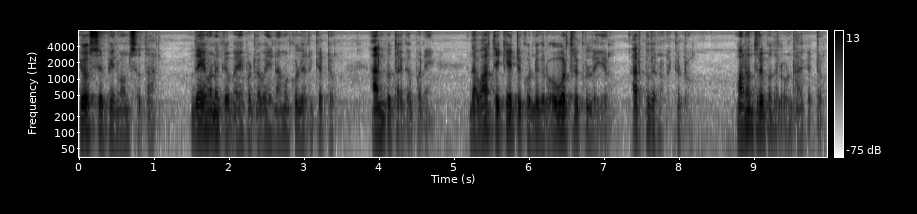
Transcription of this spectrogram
யோசேப்பின் வம்சத்தார். தேவனுக்கு பயப்படுறவை நமக்குள் இருக்கட்டும். அன்பு தகப்பனே இந்த வார்த்தை கேட்டுக்கொண்டுகிற ஒவ்வொருத்தருக்குள்ளேயும் அற்புதம் நடக்கட்டும். மனம் திரும்புதல் உண்டாகட்டும்.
